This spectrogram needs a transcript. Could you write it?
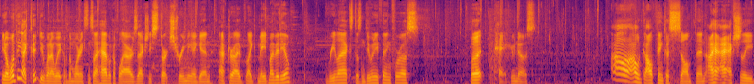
you know, one thing I could do when I wake up in the morning, since I have a couple hours, is actually start streaming again after I've, like, made my video. Relax, doesn't do anything for us. But, hey, who knows. I'll, I'll, I'll think of something. I, I actually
